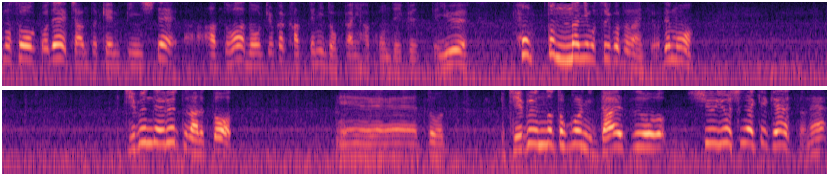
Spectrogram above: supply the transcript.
の倉庫でちゃんと検品してあとは農協が勝手にどっかに運んでいくっていう本当に何もすることないんですよ。でも自分で売るってなるとえー、っと自分のところに大豆を収容しなきゃいけないですよね。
